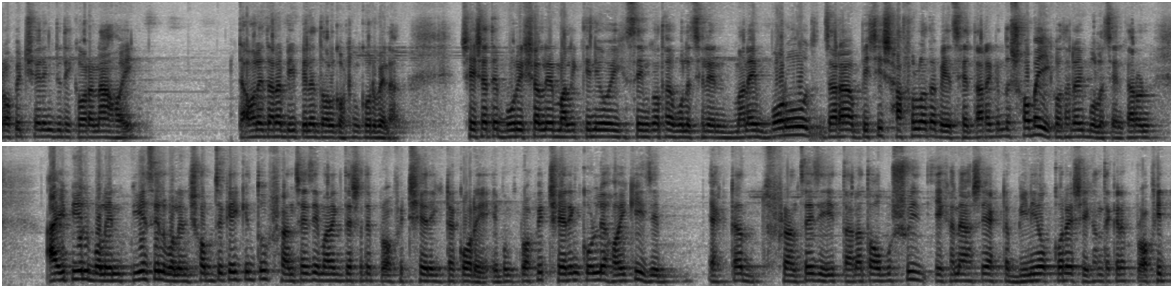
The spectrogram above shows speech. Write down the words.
প্রফিট শেয়ারিং যদি করা না হয়, তাহলে তারা বিপিএল দল গঠন করবে না। সেই সাথে বরিশালের মালিক তিনি ওই সেম কথা বলেছিলেন। মানে বড় যারা বেশি সাফল্যতা পেয়েছে, তারা কিন্তু সবাই এই কথাটাই বলেছেন। কারণ আইপিএল বলেন, পিএসএল বলেন, সব জায়গায় কিন্তু ফ্র্যাঞ্চাইজি মালিকদের সাথে প্রফিট শেয়ারিংটা করে এবং প্রফিট শেয়ারিং করলে হয় কি যে একটা ফ্র্যাঞ্চাইজি তারা তো অবশ্যই এখানে আসে একটা বিনিয়োগ করে সেখান থেকে প্রফিট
